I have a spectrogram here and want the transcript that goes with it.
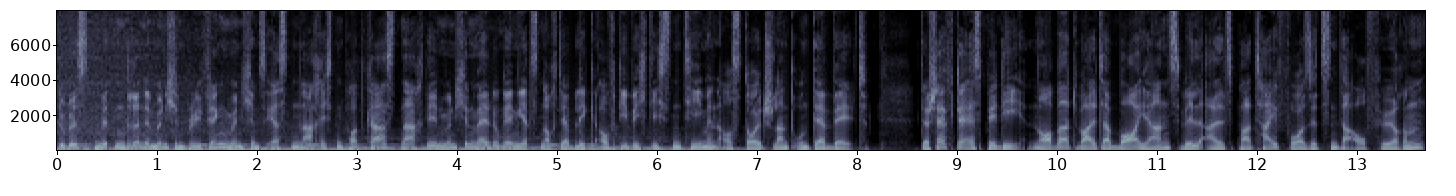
Du bist mittendrin im München Briefing, Münchens ersten Nachrichtenpodcast. Nach den München Meldungen jetzt noch der Blick auf die wichtigsten Themen aus Deutschland und der Welt. Der Chef der SPD, Norbert Walter Borjans, will als Parteivorsitzender aufhören.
